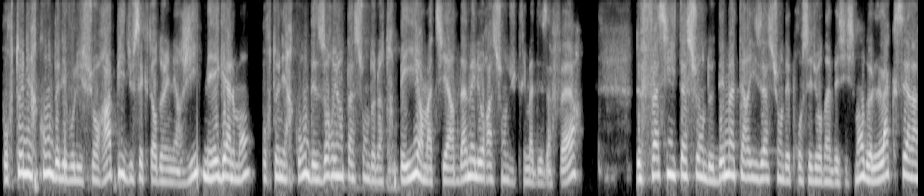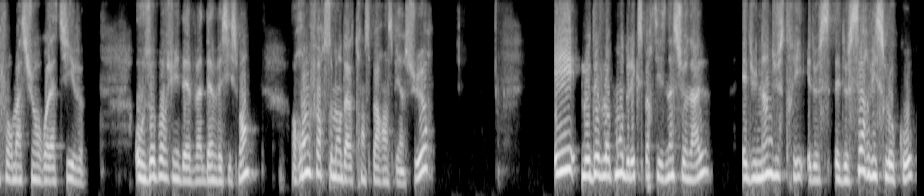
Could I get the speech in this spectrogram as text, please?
pour tenir compte de l'évolution rapide du secteur de l'énergie, mais également pour tenir compte des orientations de notre pays en matière d'amélioration du climat des affaires, de facilitation de dématérialisation des procédures d'investissement, de l'accès à l'information relative aux opportunités d'investissement, renforcement de la transparence, bien sûr, et le développement de l'expertise nationale et d'une industrie et de, services locaux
